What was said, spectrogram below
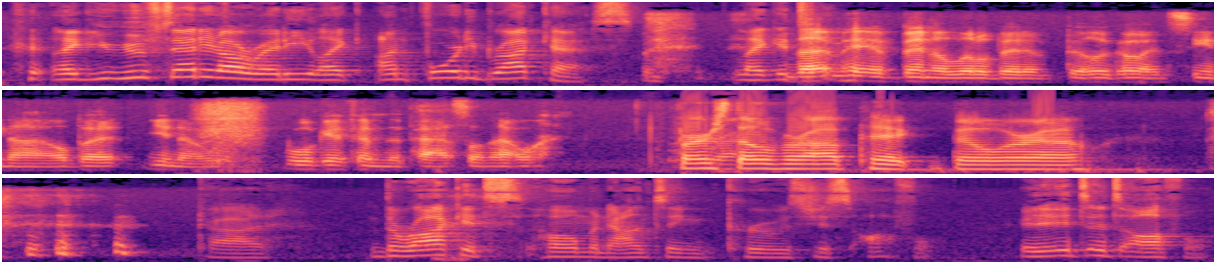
like you you said it already like on 40 broadcasts. Like it's, that may have been a little bit of Bill going senile, but you know we'll give him the pass on that one. First Right. overall pick, Bill Worrell. God, the Rockets' home announcing crew is just awful. It, it's it's awful.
